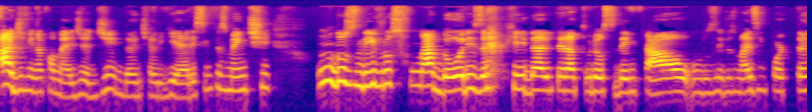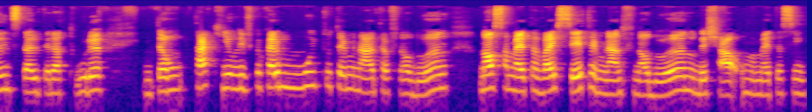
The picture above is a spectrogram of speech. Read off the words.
A Divina Comédia de Dante Alighieri, simplesmente um dos livros fundadores aqui da literatura ocidental, um dos livros mais importantes da literatura. Então, tá aqui um livro que eu quero muito terminar até o final do ano. Nossa meta vai ser terminar no final do ano, deixar uma meta assim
